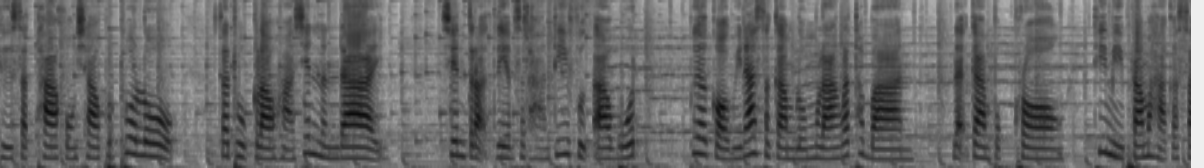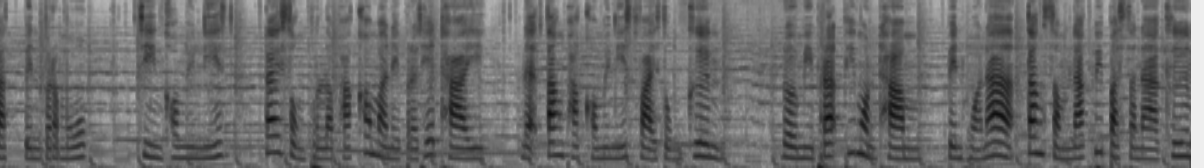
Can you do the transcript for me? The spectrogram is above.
ถือศรัทธาของชาวพุทธทั่วโลก จะถูกกล่าวหาเช่นนั้นได้ เช่นตระเตรียมสถานที่ฝึกอาวุธ เพื่อก่อวินาศกรรมล้มล้างรัฐบาล และการปกครองที่มีพระมหากษัตริย์เป็นประมุขจีนคอมมิวนิสต์ได้ส่งพลพรรคเข้ามาในประเทศไทย และตั้งพรรคคอมมิวนิสต์ฝ่ายส่งขึ้น โดยมีพระพิมลธรรม เป็นหัวหน้าตั้งสำนักวิปัสสนาขึ้น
